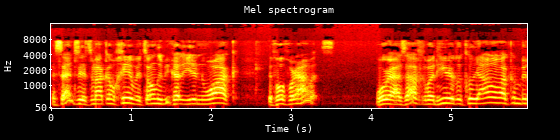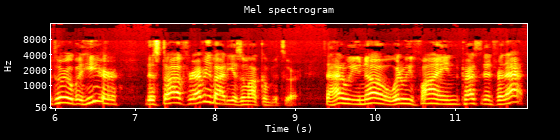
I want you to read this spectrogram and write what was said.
Essentially, it's a makom chiyav. It's only because you didn't walk the full four amos. Whereas, but here the kiyama makom beturu. But here, the stav for everybody is a makom betur. So how do we know? Where do we find precedent for that?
